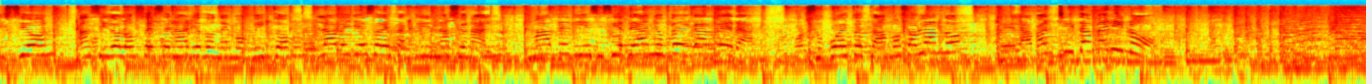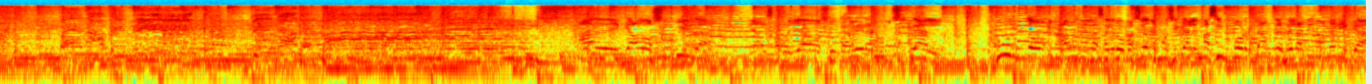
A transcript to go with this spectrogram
Han sido los escenarios donde hemos visto la belleza de esta actriz nacional. Más de 17 años de carrera. Por supuesto, estamos hablando de la Panchita Merino. ha dedicado su vida y ha desarrollado su carrera musical junto a una de las agrupaciones musicales más importantes de Latinoamérica.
